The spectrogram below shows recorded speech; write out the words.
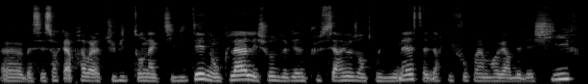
ben, c'est sûr qu'après, voilà, tu vides ton activité. Donc là, les choses deviennent plus sérieuses, entre guillemets, c'est-à-dire qu'il faut quand même regarder les chiffres,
